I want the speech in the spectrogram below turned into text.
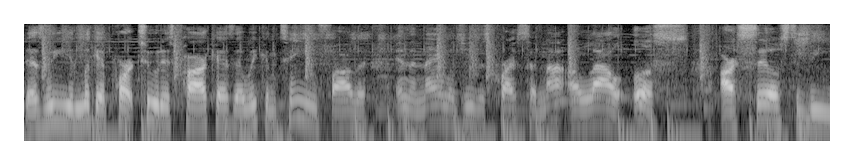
that as we look at part two of this podcast, that we continue, Father, in the name of Jesus Christ, to not allow us, ourselves, to be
